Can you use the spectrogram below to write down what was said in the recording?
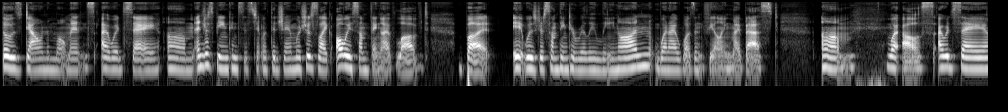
those down moments, I would say. Um, and just being consistent with the gym, which is like always something I've loved, but it was just something to really lean on when I wasn't feeling my best. Um, what else? I would say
